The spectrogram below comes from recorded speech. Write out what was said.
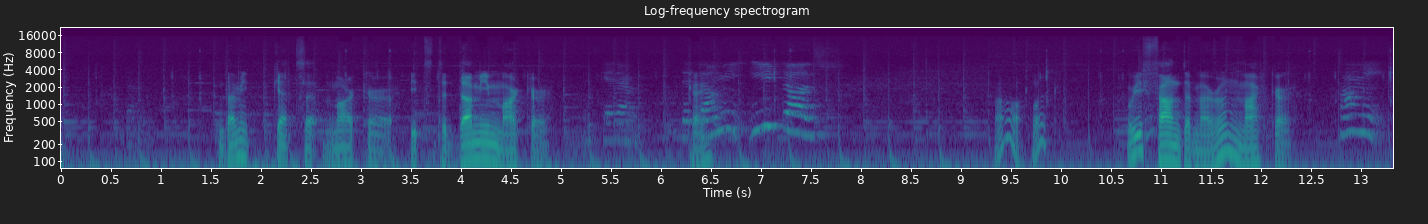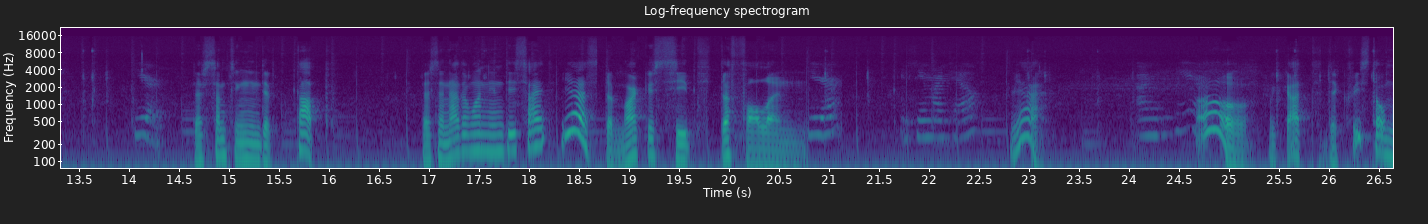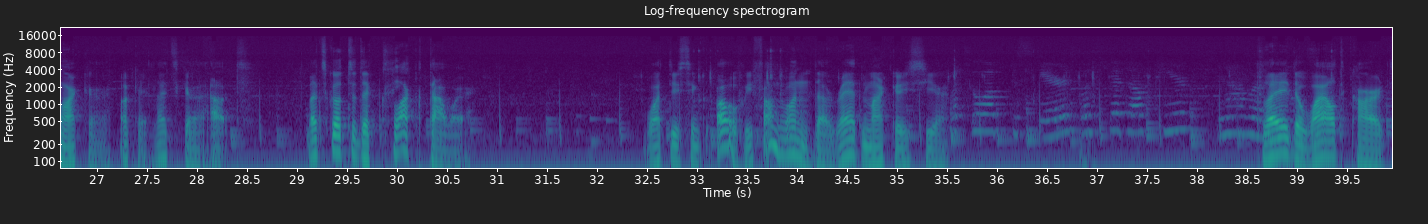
Dummy gets a marker. It's the dummy marker. Let's get out. The Okay. dummy eat us. Oh, look. We found the maroon marker. Tommy. Here. There's something in the top. There's another one in this side? Yes, the marker seat, the fallen. Here. You see my tail? Yeah. I'm here. Oh, we got the crystal marker. Okay, let's go out. Let's go to the clock tower. What do you think? Oh, we found one. The red marker is here. Let's go up the stairs. Let's get up here and have a Play the wild card.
